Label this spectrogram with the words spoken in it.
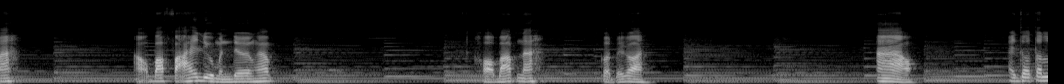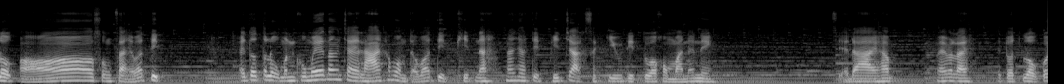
มา เอาบัฟฟ้าให้ริวเหมือนเดิมครับ ขอบัฟนะ กดไปก่อน อ้าว ไอตัวตลก อ๋อ สงสัยว่าติด ไอตัวตลกมันคงไม่ได้ตั้งใจร้ายครับผมแต่ว่าติดพิษนะ น่าจะติดพิษจากสกิลติดตัวของมันนั่นเอง เสียดายครับ ไม่เป็นไรไอตัวตลกก็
